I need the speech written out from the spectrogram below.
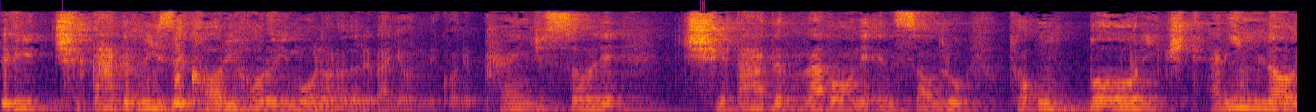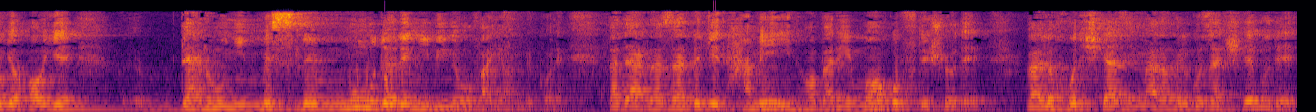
ببینید چقدر ریز کاری ها رو این مولانا داره بیان می‌کنه. پنج سال چقدر روان انسان رو تا اون باریکترین لایه های درونی مثل مو داره می‌بینه و بیان می‌کنه. و در نظر بگید همه اینها برای ما گفته شده. ولی خودش که از این مراحل گذشته بوده.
